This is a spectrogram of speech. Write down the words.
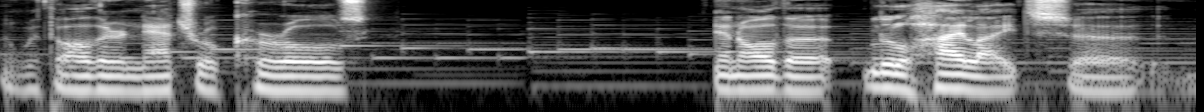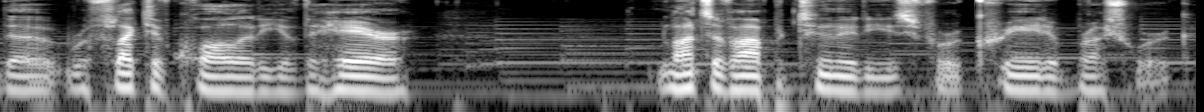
with all their natural curls and all the little highlights, uh, the reflective quality of the hair, lots of opportunities for creative brushwork.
